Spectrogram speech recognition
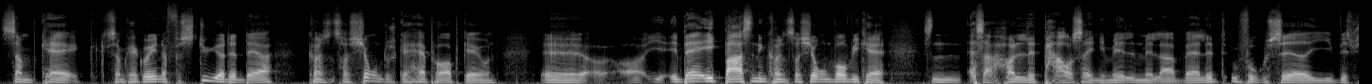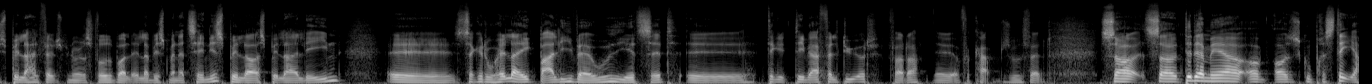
som kan, som kan gå ind og forstyrre den der koncentration, du skal have på opgaven. Øh, og, og endda ikke bare sådan en koncentration, hvor vi kan sådan, altså holde lidt pauser ind imellem, eller være lidt ufokuseret i, hvis vi spiller 90 minutters fodbold, eller hvis man er tennisspiller og spiller alene, øh, så kan du heller ikke bare lige være ude i et sæt. Øh, det, det er i hvert fald dyrt for dig, øh, for kampens udfald. Så, så det der med at, at, at skulle præstere,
